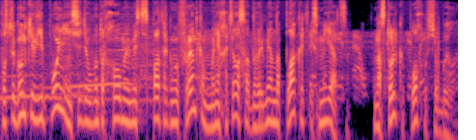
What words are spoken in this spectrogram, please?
После гонки в Японии, сидя в моторхоуме вместе с Патриком и Фрэнком, мне хотелось одновременно плакать и смеяться. Настолько плохо все было.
